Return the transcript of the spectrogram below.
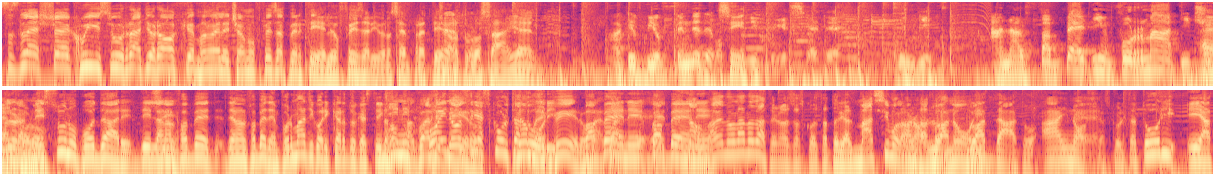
Runners slash qui su Radio Rock. Emanuele, c'è un'offesa per te. Le offese arrivano sempre a te, no? Certo. Tu lo sai, eh. Ma che vi offendete posso dirvi che siete quindi analfabeti informatici. Allora, nessuno può dare dell'analfabeta, dell'analfabeta informatico a Riccardo Castrichini No, ma o ai nostri ascoltatori. No, ma è vero, va ma- bene, guarda, va eh, bene. No, ma non l'hanno dato ai nostri ascoltatori, al massimo No, l'hanno no, dato lo, a noi. lo ha dato ai nostri ascoltatori e a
